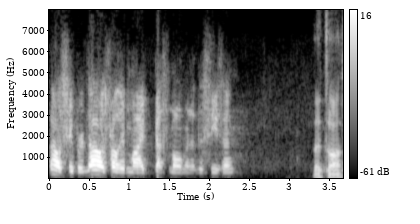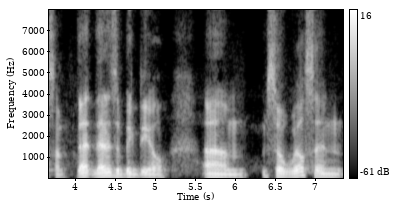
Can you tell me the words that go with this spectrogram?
that was super. That was probably my best moment of the season. That's awesome. That that is a big deal. Um, so Wilson,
